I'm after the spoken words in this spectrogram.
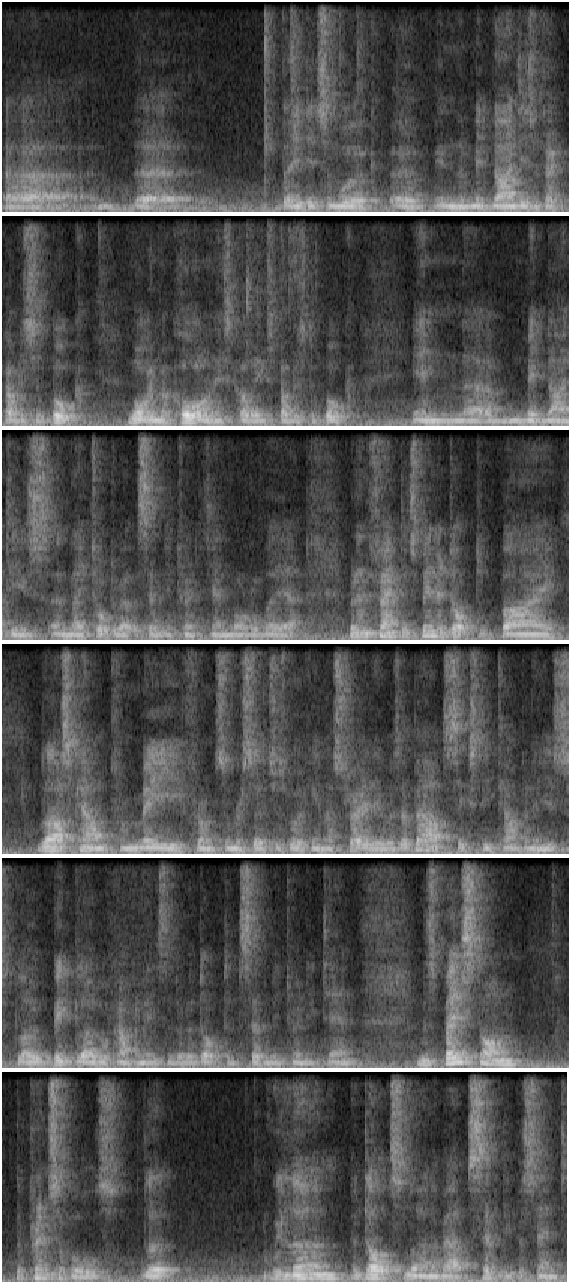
the, they did some work uh, in the mid 90s, in fact, published a book. Morgan McCall and his colleagues published a book in uh, mid 90s, and they talked about the 70 20 10 model there. But in fact, it's been adopted by last count from me, from some researchers working in Australia, was about 60 companies, big global companies that have adopted 70 20 10. And it's based on the principles that we learn, adults learn about 70%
